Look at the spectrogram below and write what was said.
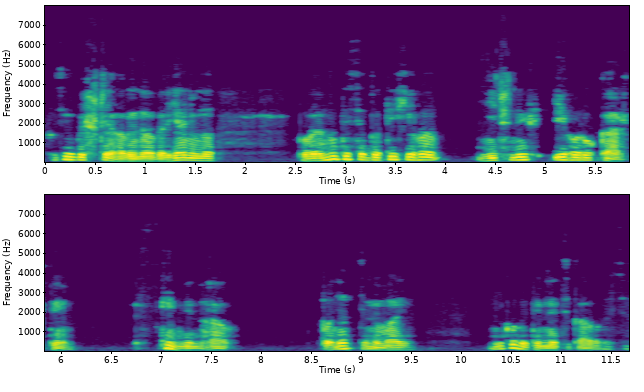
хотів би ще, Галина Овер'янівна, повернутися до тих його нічних ігор карти. З ким він грав? Поняття немає. Ніколи тим не цікавилася.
